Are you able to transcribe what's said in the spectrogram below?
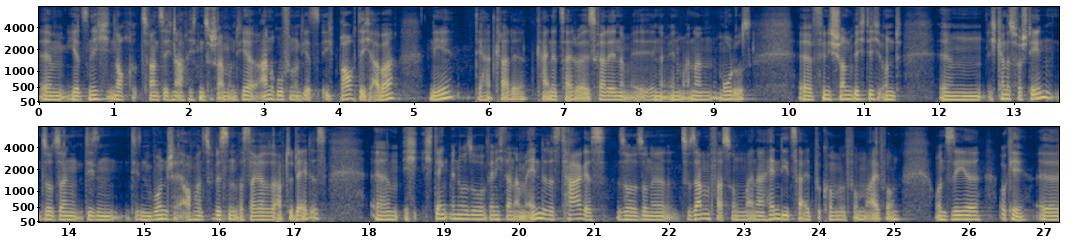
ähm, jetzt nicht noch 20 Nachrichten zu schreiben und hier anrufen und jetzt, ich brauche dich aber. Nee, der hat gerade keine Zeit oder ist gerade in einem, in, in einem anderen Modus, äh, finde ich schon wichtig und ähm, ich kann das verstehen, sozusagen diesen, diesen Wunsch, auch mal zu wissen, was da gerade so up to date ist. Ähm, ich ich denke mir nur so, wenn ich dann am Ende des Tages so, so eine Zusammenfassung meiner Handyzeit bekomme vom iPhone und sehe, okay, äh,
